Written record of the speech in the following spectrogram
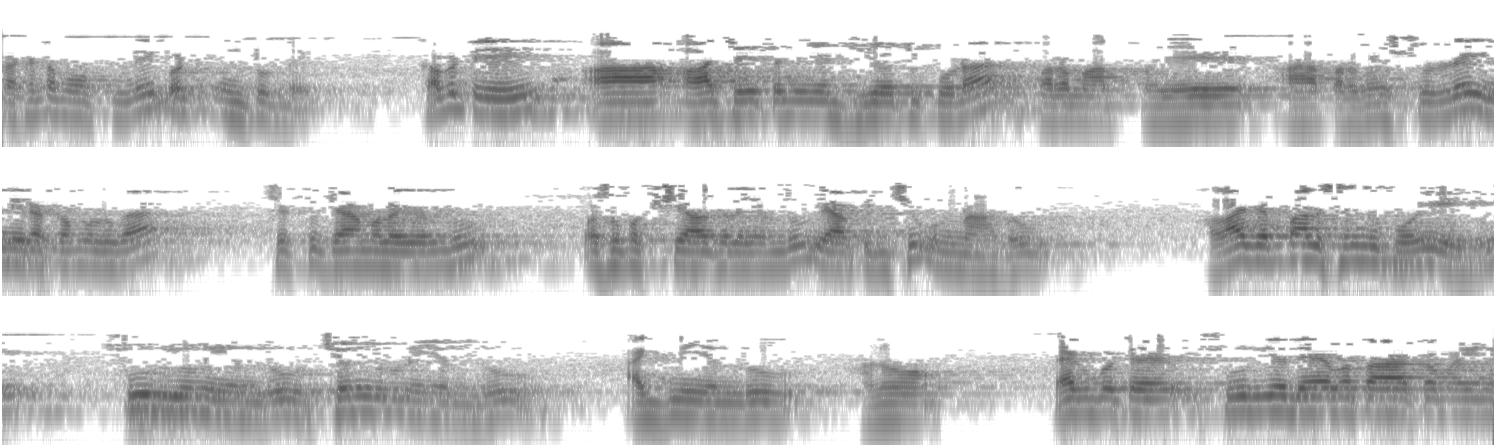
ప్రకటమవుతుంది బట్ ఉంటుంది. కాబట్టి ఆ ఆ చైతన్య జ్యోతి కూడా పరమాత్మయే. ఆ పరమేశ్వరుడే ఇన్ని రకములుగా చెట్టు చేమల ఎందు పశుపక్ష్యాదుల ఎందు వ్యాపించి ఉన్నాడు. అలా చెప్పాల్సింది పోయి సూర్యుని ఎందు చంద్రుని ఎందు అగ్ని ఎందు అనో లేకపోతే సూర్యదేవతాకమైన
